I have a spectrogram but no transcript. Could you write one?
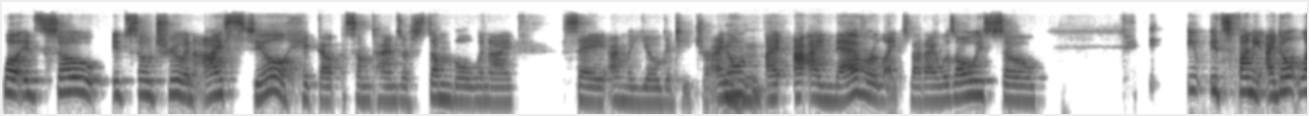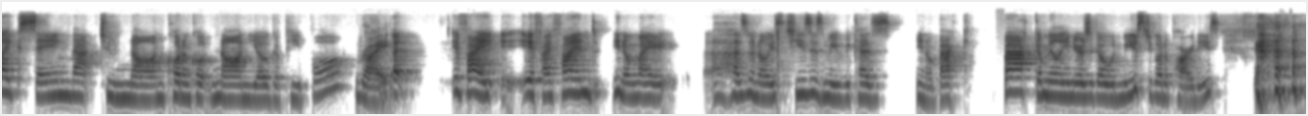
Well it's so it's so true. And i still hiccup sometimes or stumble when i say i'm a yoga teacher. I don't mm-hmm. I, I i never liked that. I was always so it, it's funny. I don't like saying that to non quote unquote non yoga people. Right. But if I if I find you know my uh, husband always teases me because you know back back a million years ago when we used to go to parties.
